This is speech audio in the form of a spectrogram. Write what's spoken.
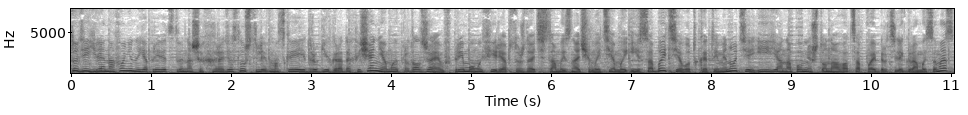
Студии Елена Афонина. Я приветствую наших радиослушателей в Москве и других городах вещания. Мы продолжаем в прямом эфире обсуждать самые значимые темы и события вот к этой минуте. И я напомню, что на WhatsApp, Viber, Telegram, SMS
